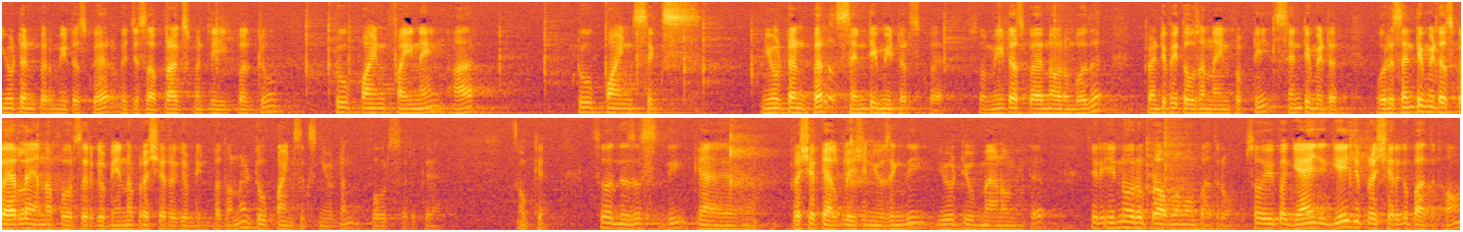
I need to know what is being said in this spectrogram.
newton per meter square which is approximately equal to 2.59 or 2.6 newton per centimeter square so meter square னு வரும்போது twenty five thousand nine fifty centimetre ஒரு சென்டிமீட்டர் ஸ்கொயரில் என்ன ஃபோர்ஸ் இருக்குது அப்படி என்ன ப்ரெஷர் இருக்குது அப்படின்னு பார்த்தோம்னா two point six newton force இருக்குது okay so this is the pressure calculation using the U tube manometer சரி இன்னொரு ப்ராப்ளமும் பார்த்துருவோம். ஸோ இப்போ கேஜ் கேஜ் ப்ரெஷருக்கு பார்த்துட்டோம்.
